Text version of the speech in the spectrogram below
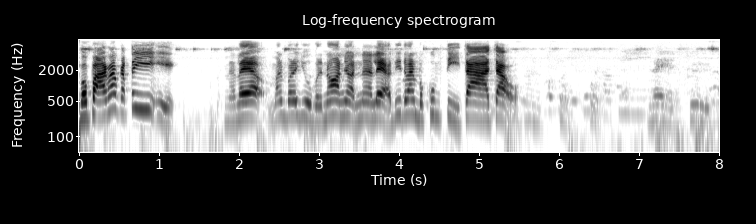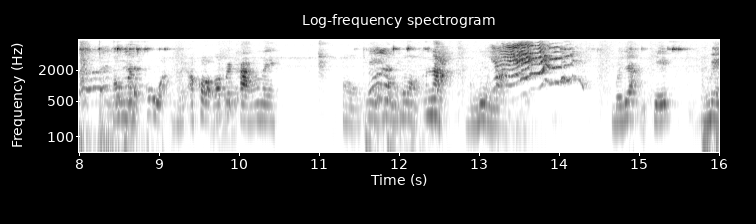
บ่ปากน้ำกะตีอีกนั่นแล้วมันบ่ได้อยู่บ่ได้นอนย้อนนั่นแล้วที่มันบ่กุมตีตาเจ้าแน่คือห้องมันกวางเลยเอากอกเอาไปค้างใน หองอีห้องห้องอันน่ะมึงดูน่ะบ่อยากเค้กแม่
